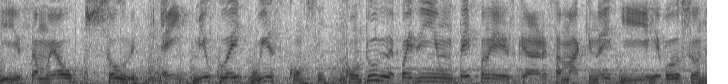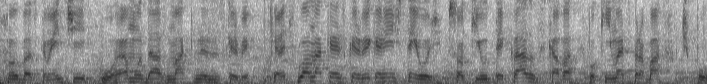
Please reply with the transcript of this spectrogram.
e Samuel Soule em Milkley, Wisconsin. Contudo, depois de um tempo eles criaram essa máquina aí e revolucionou basicamente o ramo das máquinas de escrever, que era tipo a máquina de escrever que a gente tem hoje, só que o teclado ficava um pouquinho mais para baixo, tipo,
